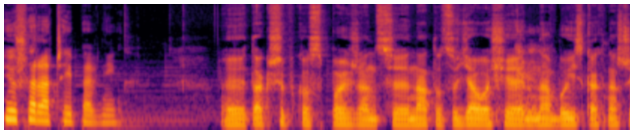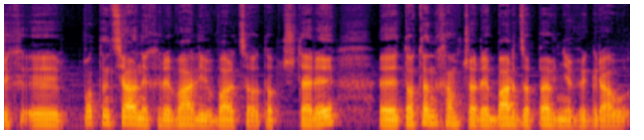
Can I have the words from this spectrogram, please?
już raczej pewnik. Y, tak szybko spojrząc na to, co działo się na boiskach naszych potencjalnych rywali w walce o top 4, Tottenham wczoraj bardzo pewnie wygrał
